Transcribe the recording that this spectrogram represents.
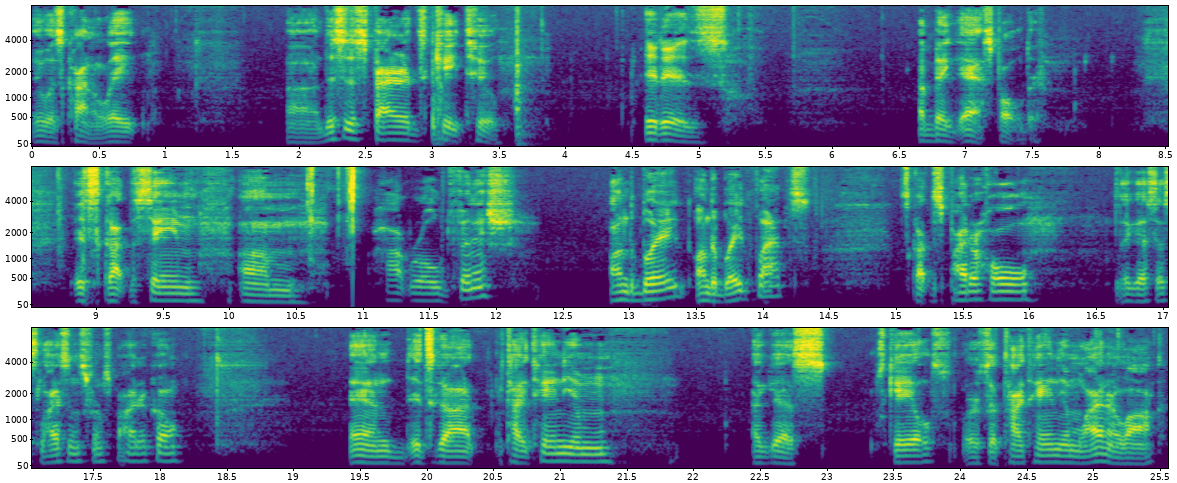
it was kind of late. Uh, this is Farid's K2. It is a big ass folder. It's got the same um, hot rolled finish on the blade, on the blade flats. It's got the spider hole. I guess that's licensed from Spyderco. And it's got titanium, I guess, scales, or it's a titanium liner lock.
